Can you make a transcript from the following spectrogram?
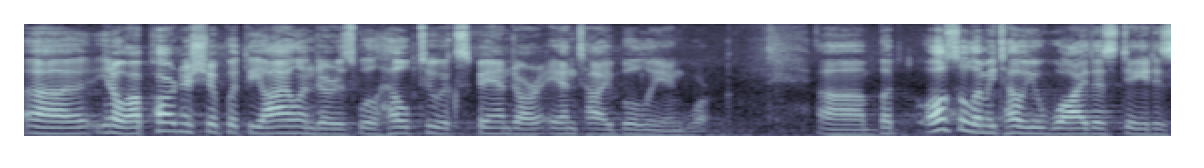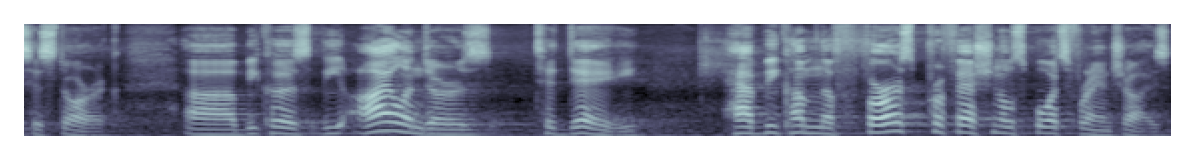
uh, you know, our partnership with the Islanders will help to expand our anti-bullying work. Uh, but also, let me tell you why this date is historic. Uh, because the Islanders today have become the first professional sports franchise.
